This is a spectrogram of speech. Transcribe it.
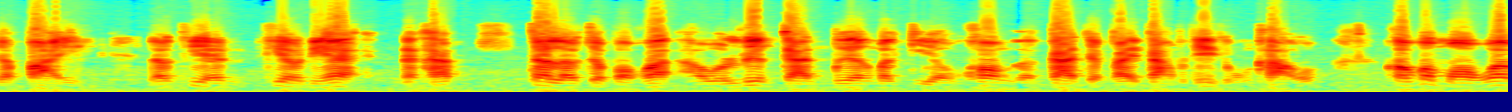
จะไปแล้วเที่ยวเที่ยวเนี้ยนะครับ ถ้าเราจะบอกว่าเอาเรื่องการเมืองมาเกี่ยวข้องกับการจะไปต่างประเทศของเขาเขาก็มองว่า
